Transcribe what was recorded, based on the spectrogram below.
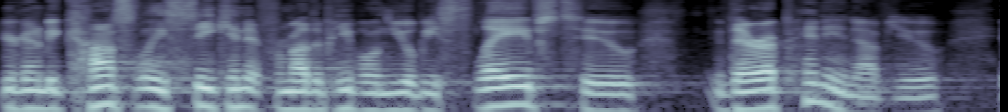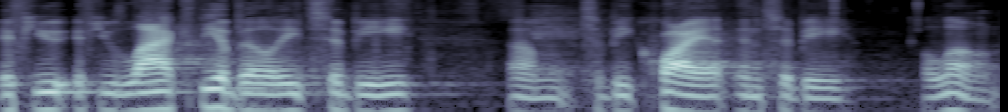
You're going to be constantly seeking it from other people, and you'll be slaves to their opinion of you if you, if you lack the ability to be, um, to be quiet and to be alone.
